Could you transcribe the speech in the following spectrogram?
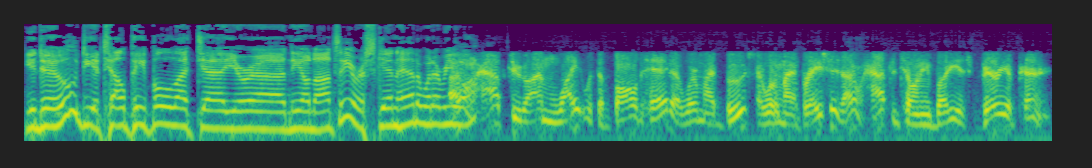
You do? Do you tell people that uh, you're a neo-Nazi or a skinhead or whatever you I don't have to. I'm white with a bald head. I wear my boots. I wear my braces. I don't have to tell anybody. It's very apparent.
